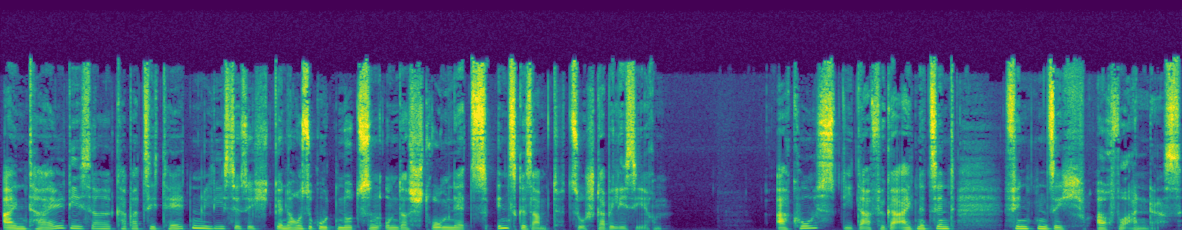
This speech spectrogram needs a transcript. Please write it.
Ein Teil dieser Kapazitäten ließe sich genauso gut nutzen, um das Stromnetz insgesamt zu stabilisieren. Akkus, die dafür geeignet sind, finden sich auch woanders.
